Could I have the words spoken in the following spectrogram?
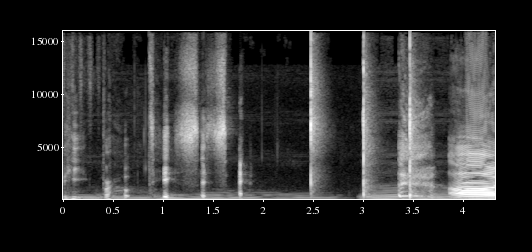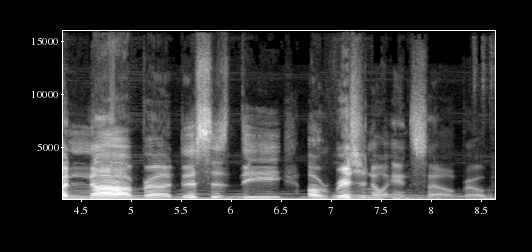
feet, bro. Is. Oh nah, bro. This is the original incel, bro.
